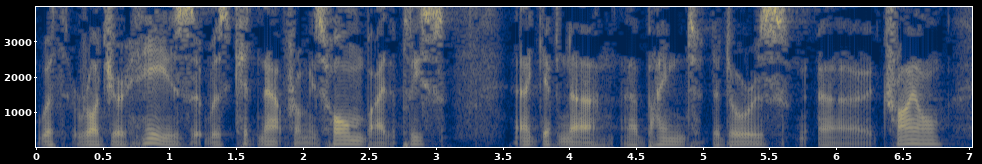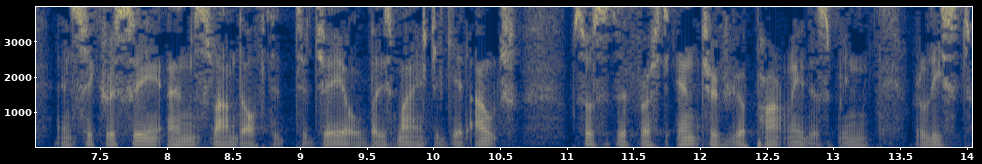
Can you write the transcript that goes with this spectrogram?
with Roger Hayes that was kidnapped from his home by the police, uh, given a, a, behind the doors uh, trial in secrecy and slammed off to, to, jail, but he's managed to get out. So this is the first interview apparently that's been released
